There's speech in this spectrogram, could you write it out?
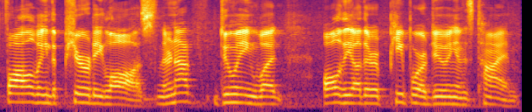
following the purity laws. They're not doing what all the other people are doing in this time.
